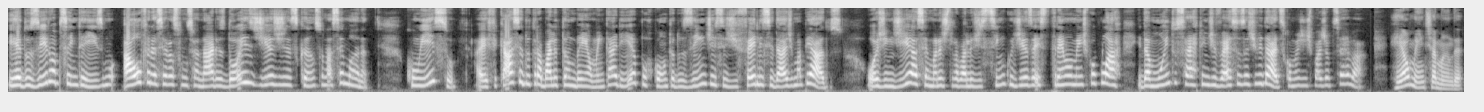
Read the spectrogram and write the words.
e reduzir o absenteísmo ao oferecer aos funcionários dois dias de descanso na semana. Com isso, a eficácia do trabalho também aumentaria por conta dos índices de felicidade mapeados. Hoje em dia, a semana de trabalho de cinco dias é extremamente popular e dá muito certo em diversas atividades, como a gente pode observar. Realmente, Amanda,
